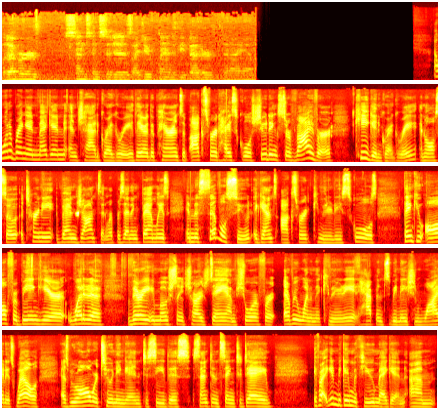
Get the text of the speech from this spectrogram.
Whatever sentence it is, I do plan to be better than I am. I want to bring in Megan and Chad Gregory. They are the parents of Oxford High School shooting survivor Keegan Gregory and also attorney Ven Johnson, representing families in the civil suit against Oxford Community Schools. Thank you all for being here. What a very emotionally charged day, I'm sure, for everyone in the community. It happens to be nationwide as well, as we all were tuning in to see this sentencing today. If I can begin with you, Megan. Um,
